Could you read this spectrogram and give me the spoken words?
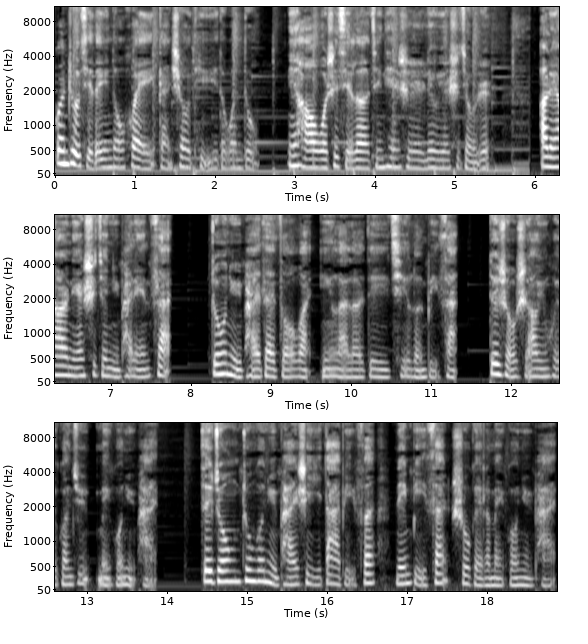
关注喜乐运动会，感受体育的温度。你好，我是喜乐，今天是六月十九日。二零二二年世界女排联赛，中国女排在昨晚迎来了第七轮比赛，对手是奥运会冠军美国女排。最终，中国女排是以大比分零比三输给了美国女排。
